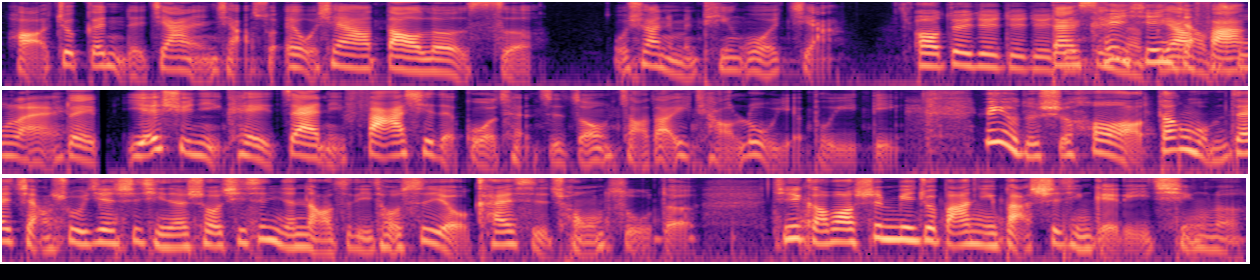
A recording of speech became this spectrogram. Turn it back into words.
好，就跟你的家人讲说，哎，我现在要倒垃圾，我需要你们听我讲。哦，对对对对，但是可以先讲出来。对，也许你可以在你发泄的过程之中找到一条路，也不一定。因为有的时候啊，当我们在讲述一件事情的时候，其实你的脑子里头是有开始重组的。其实搞不好顺便就把你把事情给理清了。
